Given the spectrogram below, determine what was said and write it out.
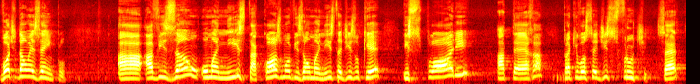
Vou te dar um exemplo. a, a visão humanista, a cosmovisão humanista diz o quê? Explore a terra para que você desfrute, certo?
